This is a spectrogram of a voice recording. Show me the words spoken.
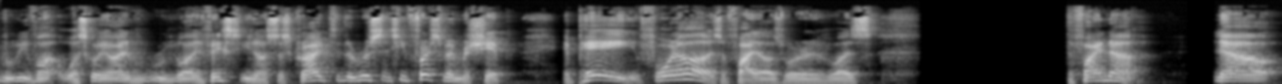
RWBY, what's going on in RWBY Volume 6? You know, subscribe to the Rooster Teeth First membership and pay $4 or $5, whatever it was, to find out. Now,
